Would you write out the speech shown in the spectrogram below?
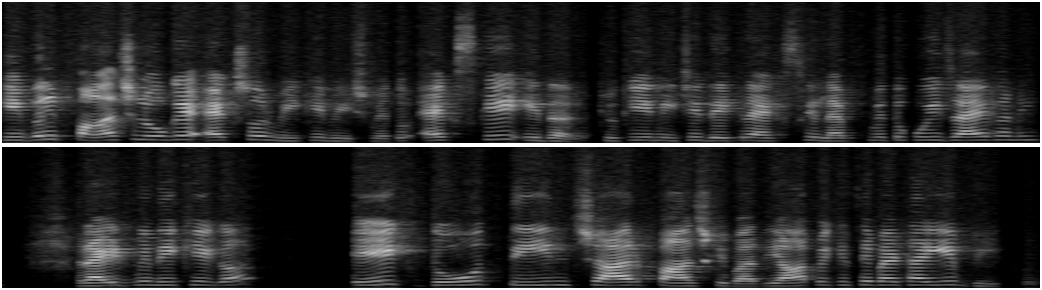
केवल पाँच लोग हैं एक्स और वी के बीच में तो एक्स के इधर, क्योंकि ये नीचे देख रहा है एक्स के लेफ़्ट में तो कोई जाएगा नहीं। राइट में देखिएगा, एक, दो, तीन, चार, पाँच के बाद यहाँ पे किसे बैठाइए वी को।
